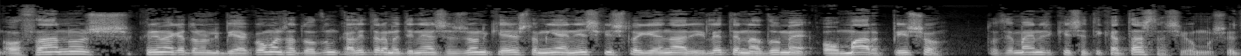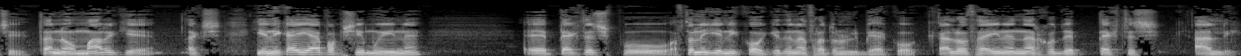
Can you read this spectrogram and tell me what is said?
ο Θάνος, κρίμα για τον Ολυμπιακό μας να το δουν καλύτερα με τη νέα σεζόν και έστω μια ενίσχυση το Γενάρη. Λέτε να δούμε ο Μαρ πίσω; Το θέμα είναι και σε τι κατάσταση όμως. Θα είναι ο Μαρ και. Εντάξει. Γενικά η άποψή μου είναι ε, παίχτε που. Αυτό είναι γενικό και δεν αφορά τον Ολυμπιακό. Καλό θα είναι να έρχονται παίχτε άλλοι.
